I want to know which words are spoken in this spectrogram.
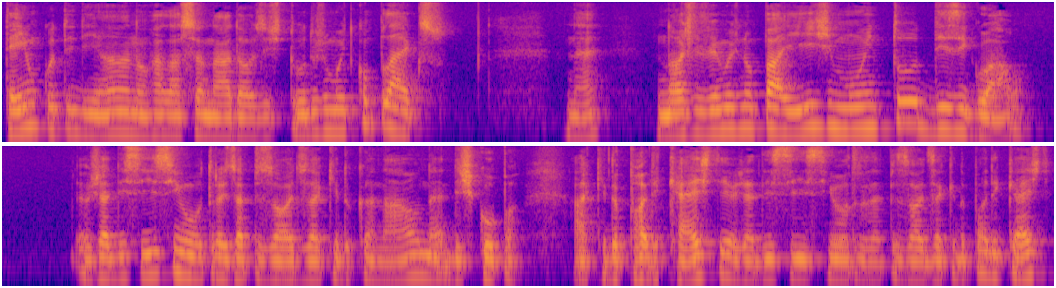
tem um cotidiano relacionado aos estudos muito complexo, né? Nós vivemos num país muito desigual. Eu já disse isso em outros episódios aqui do canal, né? Desculpa, aqui do podcast. Eu já disse isso em outros episódios aqui do podcast.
